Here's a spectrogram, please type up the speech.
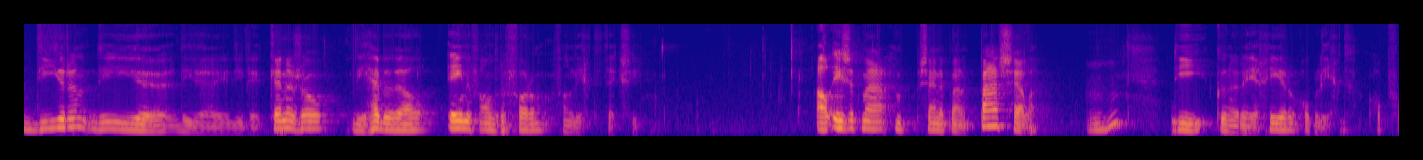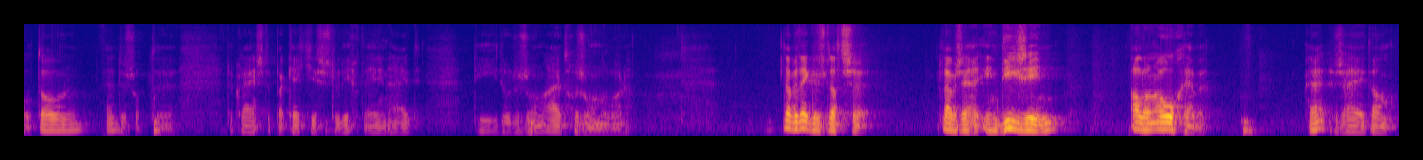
dieren die, eh, die, die we kennen zo, die hebben wel een of andere vorm van lichtdetectie. Al is het maar, zijn het maar een paar cellen die kunnen reageren op licht, op fotonen, dus op de, de kleinste pakketjes, de lichteenheid, die door de zon uitgezonden worden. Dat betekent dus dat ze, laten we zeggen, in die zin al een oog hebben. Zij het dan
